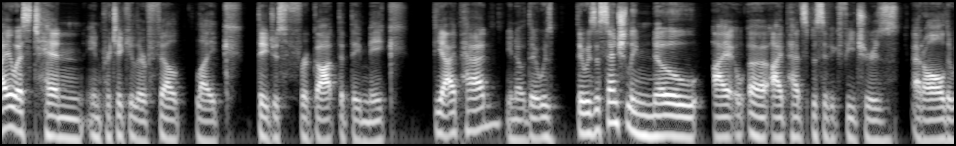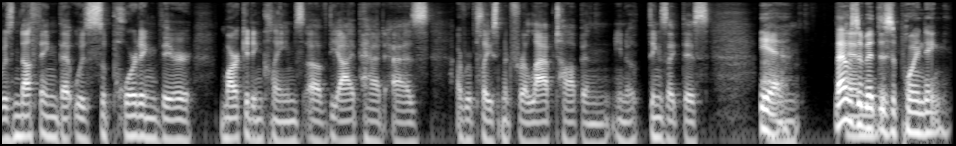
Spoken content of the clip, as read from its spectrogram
iOS 10 in particular felt like they just forgot that they make the iPad. You know, there was there was essentially no I, uh, iPad specific features at all. There was nothing that was supporting their marketing claims of the iPad as a replacement for a laptop and you know things like this. Yeah, Um, that was a bit disappointing.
